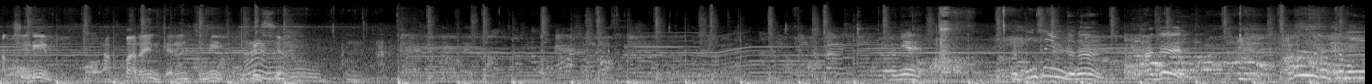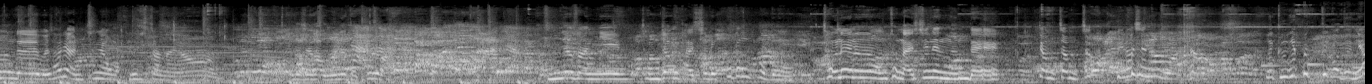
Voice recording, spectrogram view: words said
확실히 닭발엔 계란찜이 필수야 음. 음. 우리 뽕스님들은 다들, 아유, 그렇게 먹는데 왜 살이 안 찌냐고 막 그러시잖아요. 근데 제가 오늘 댓글을 봤어요. 김 여사님, 점점 갈수록 포동포동. 전에는 엄청 날씬했는데, 점점점. 이러시는 것 같아요. 근데 그게 팩트거든요?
